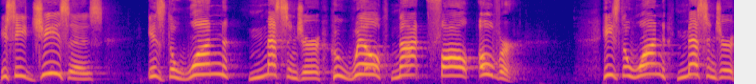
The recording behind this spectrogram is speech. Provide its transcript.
You see, Jesus is the one messenger who will not fall over. He's the one messenger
